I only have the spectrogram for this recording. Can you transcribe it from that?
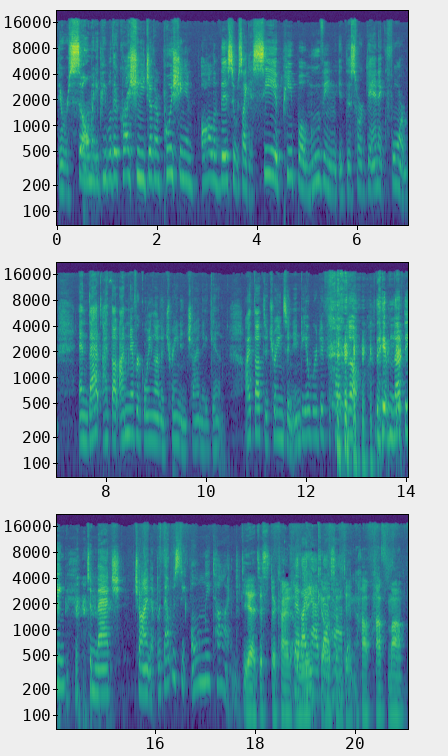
There were so many people, they're crushing each other and pushing and all of this. It was like a sea of people moving in this organic form. And that, I thought, I'm never going on a train in China again. I thought the trains in India were difficult. No, they have nothing to match China. But that was the only time. Yeah, just a kind of That a week or something, half, half month.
